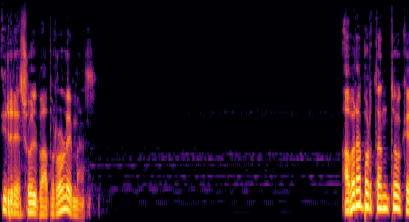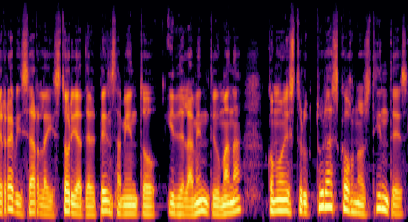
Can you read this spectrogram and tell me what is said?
y resuelva problemas. Habrá por tanto que revisar la historia del pensamiento y de la mente humana como estructuras cognoscientes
